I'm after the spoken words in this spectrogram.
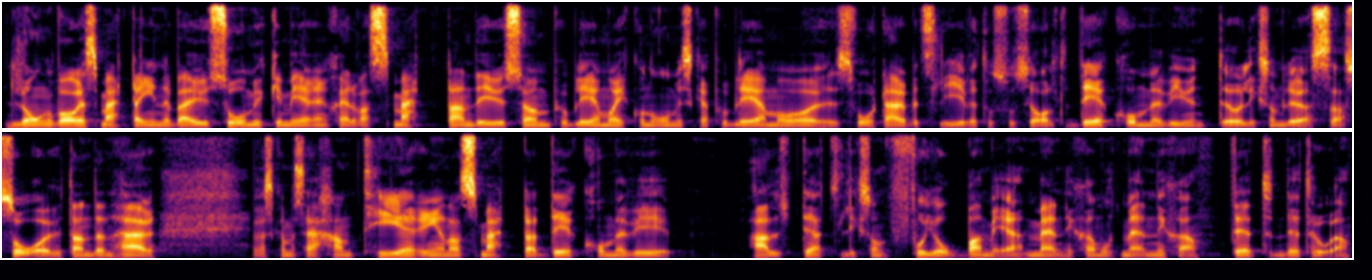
långvarig smärta innebär ju så mycket mer än själva smärtan. Det är ju sömnproblem och ekonomiska problem och svårt arbetslivet och socialt. Det kommer vi ju inte att liksom lösa så, utan den här vad ska man säga, hanteringen av smärta, det kommer vi alltid att liksom få jobba med människa mot människa. Det, det tror jag.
